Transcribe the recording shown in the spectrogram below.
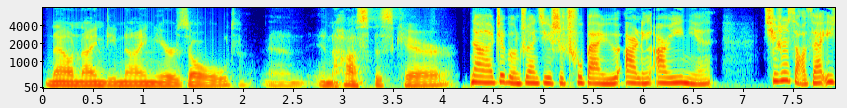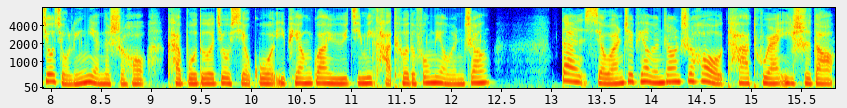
now 99 years old and in hospice care. 那这本传记是出版于二零二一年。 其实早在一九九零年的时候，凯伯德就写过一篇关于吉米·卡特的封面文章。但写完这篇文章之后，他突然意识到，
